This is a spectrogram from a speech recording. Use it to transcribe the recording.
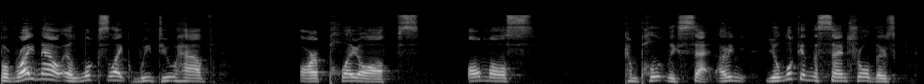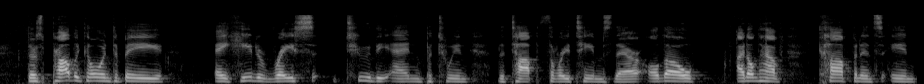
But right now, it looks like we do have our playoffs almost completely set. I mean, you look in the Central. There's there's probably going to be a heated race to the end between the top three teams there. Although I don't have confidence in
